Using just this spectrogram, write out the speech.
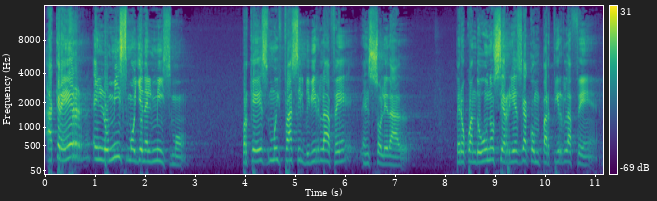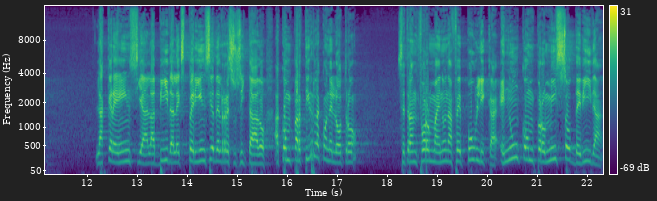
a creer en lo mismo y en el mismo. Porque es muy fácil vivir la fe en soledad. Pero cuando uno se arriesga a compartir la fe, la creencia, la vida, la experiencia del resucitado, a compartirla con el otro, se transforma en una fe pública, en un compromiso de vida.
